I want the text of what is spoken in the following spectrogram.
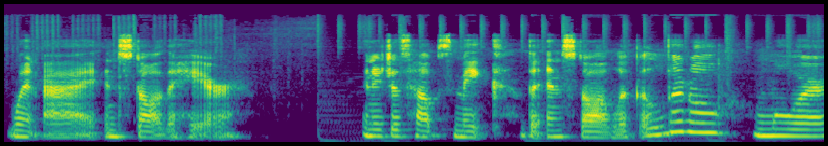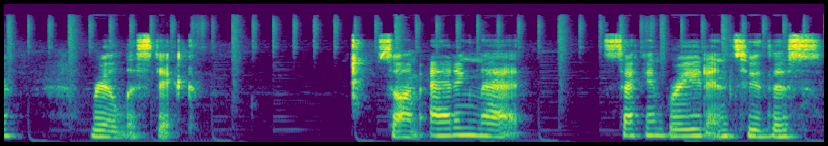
when I install the hair. And it just helps make the install look a little more realistic. So I'm adding that second braid into this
